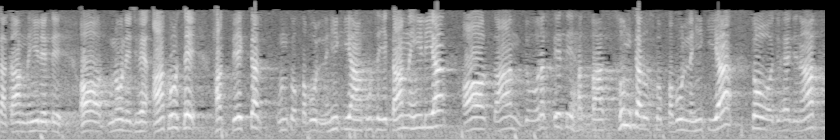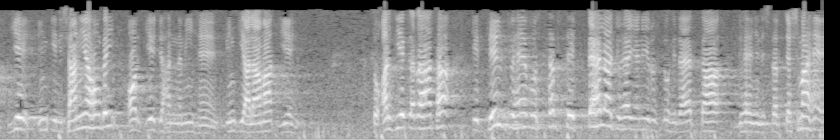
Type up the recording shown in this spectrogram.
کا کام نہیں لیتے اور انہوں نے جو ہے آنکھوں سے حق دیکھ کر ان کو قبول نہیں کیا، آنکھوں سے یہ کام نہیں لیا اور کان جو رکھتے تھے حق بات سن کر اس کو قبول نہیں کیا، تو جو ہے جناب یہ ان کی نشانیاں ہو گئی اور یہ جہنمی ہیں۔ ان کی علامات یہ ہیں۔ تو عرض یہ کر رہا تھا کہ دل جو ہے وہ سب سے پہلا جو ہے یعنی رشد و ہدایت کا جو ہے یعنی سب چشمہ ہے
